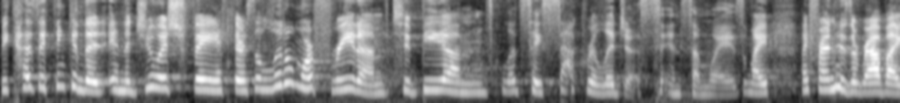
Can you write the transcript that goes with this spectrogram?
because I think in the, in the Jewish faith, there's a little more freedom to be, um, let's say, sacrilegious in some ways. My, my friend who's a rabbi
